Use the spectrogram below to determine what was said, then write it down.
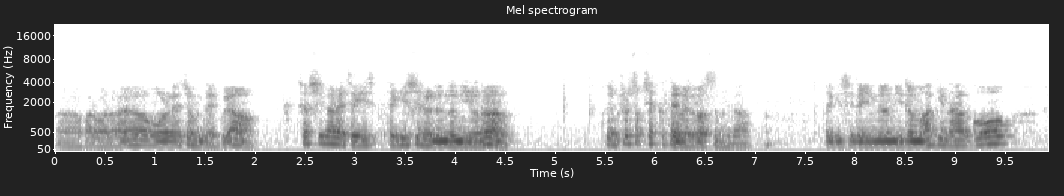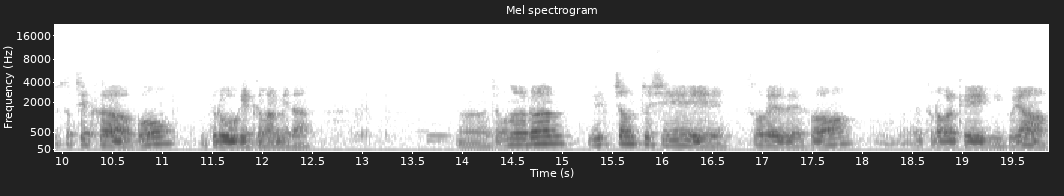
어, 바로바로 활용을 해주면 되고요. 첫 시간에 대기, 대기 실을 넣는 이유는 선생님 출석 체크 때문에 그렇습니다. 대기실에 있는 이름 확인하고 출석 체크하고 들어오게끔 합니다. 어, 자, 오늘은 1.2시 수업에 대해서 들어갈 계획이고요.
